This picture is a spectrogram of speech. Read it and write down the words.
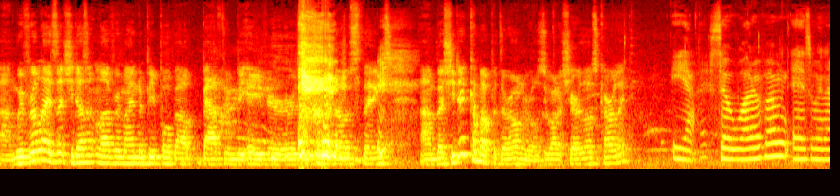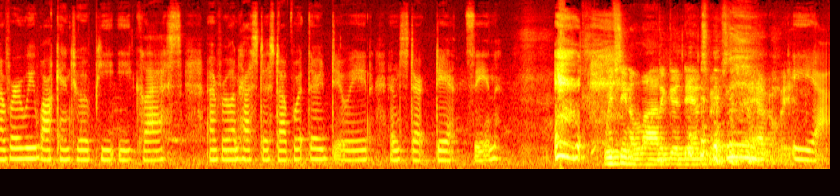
Um, we've realized that she doesn't love reminding people about bathroom behaviors and some of those things, um, but she did come up with her own rules. You want to share those, Carly? Yeah, so one of them is whenever we walk into a PE class, everyone has to stop what they're doing and start dancing. We've seen a lot of good dance moves today, haven't we? Yeah.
